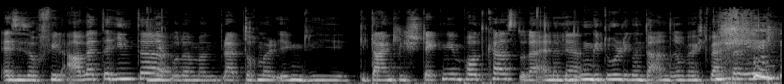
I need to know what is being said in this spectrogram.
es ist auch viel Arbeit dahinter ja. oder man bleibt doch mal irgendwie gedanklich stecken im Podcast oder einer wird ja. ungeduldig und der andere möchte weiterreden.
